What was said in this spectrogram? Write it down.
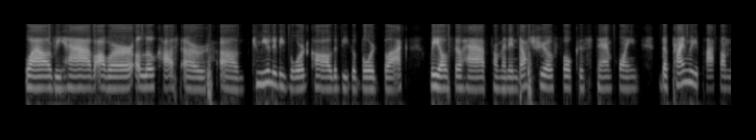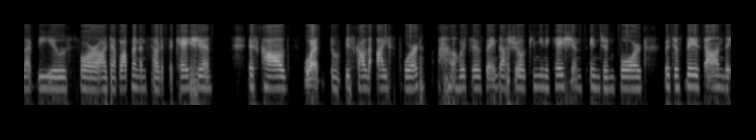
while we have our low-cost, our um, community board called the BeagleBoard Black, we also have, from an industrial focus standpoint, the primary platform that we use for our development and certification is called what is called the ICE board, which is the Industrial Communications Engine Board, which is based on the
